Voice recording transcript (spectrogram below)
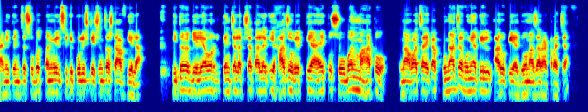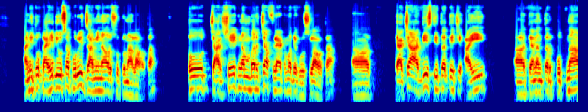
आणि त्यांच्यासोबत पनवेल सिटी पोलीस स्टेशनचा स्टाफ गेला. तिथं गेल्यावर त्यांच्या लक्षात आलं की हा जो व्यक्ती आहे तो सोबन महातो नावाचा एका खुनाच्या गुन्ह्यातील आरोपी आहे दोन हजार अठराच्या. आणि तो काही दिवसापूर्वीच जामिनावर सुटून आला होता. तो चारशे एक नंबरच्या फ्लॅटमध्ये घुसला होता. त्याच्या आधीच तिथं त्याची आई त्यानंतर पुतना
